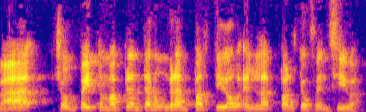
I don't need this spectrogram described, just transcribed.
va, Sean Payton va a plantear un gran partido en la parte ofensiva.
